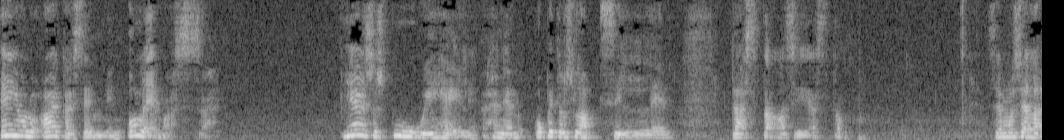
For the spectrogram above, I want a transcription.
ei ollut aikaisemmin olemassa. Jeesus puhui heille, hänen opetuslapsilleen tästä asiasta. Semmoisella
